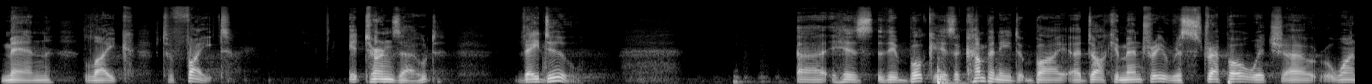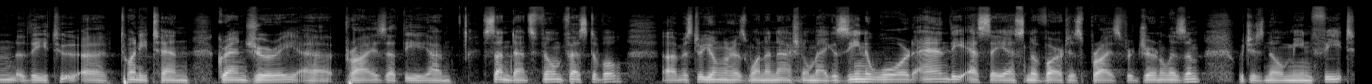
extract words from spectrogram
men like to fight. It turns out they do. Uh, his the book is accompanied by a documentary, Restrepo, which uh, won the two, uh, 2010 Grand Jury uh, Prize at the um, Sundance Film Festival. Uh, Mr. Junger has won a National Magazine Award and the SAS Novartis Prize for Journalism, which is no mean feat.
